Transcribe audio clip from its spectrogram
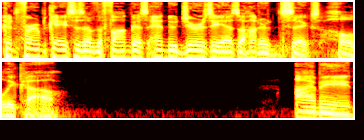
confirmed cases of the fungus, and New Jersey has 106. Holy cow. I mean,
